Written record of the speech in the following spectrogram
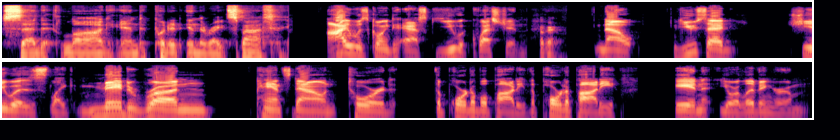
said log and put it in the right spot. I was going to ask you a question. Okay. Now, you said she was like mid run, pants down toward the portable potty, the porta potty in your living room.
